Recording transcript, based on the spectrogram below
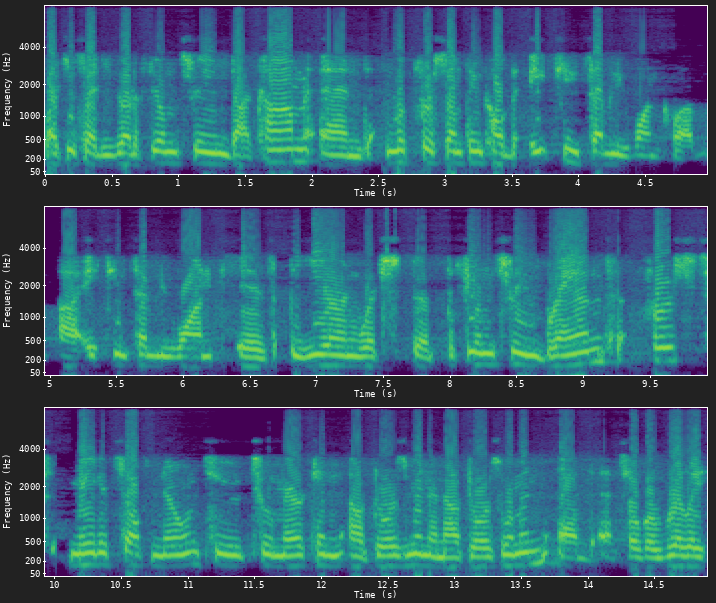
like you said, you go to fieldandstream.com and look for something called the 1871 Club. Uh, 1871 is the year in which the, the Field and Stream brand first made itself known to, to American outdoorsmen and outdoorswomen. And, and so we're really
